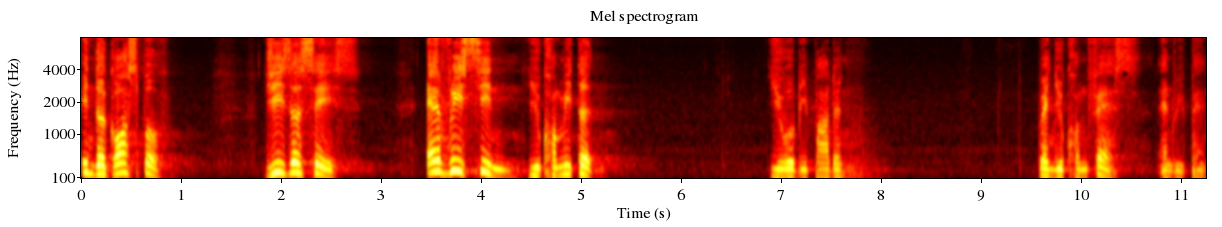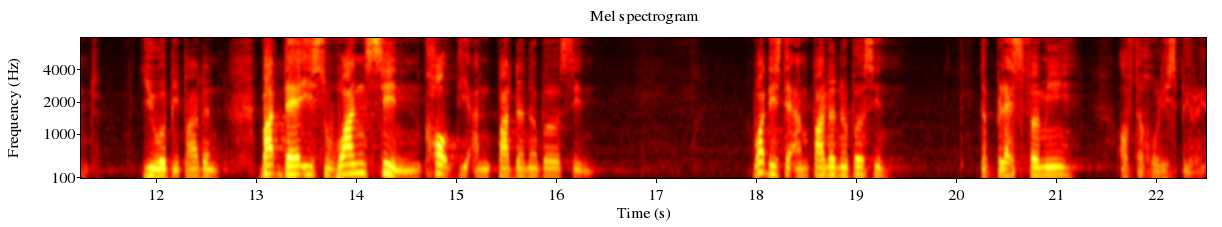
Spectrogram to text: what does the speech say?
In the gospel, Jesus says, every sin you committed, you will be pardoned. When you confess and repent, you will be pardoned. But there is one sin called the unpardonable sin. What is the unpardonable sin? The blasphemy of the Holy Spirit.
